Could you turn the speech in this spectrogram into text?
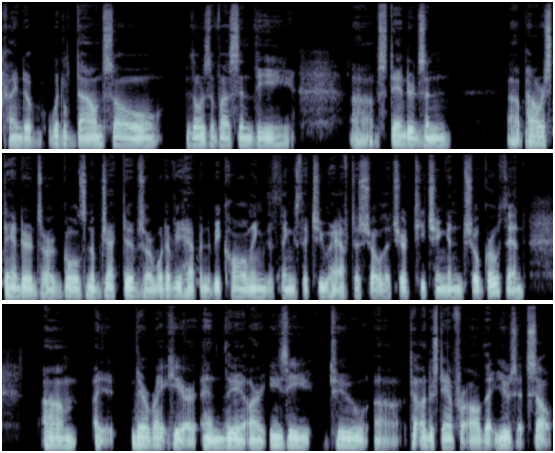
kind of whittled down. So those of us in the uh, standards and uh, power standards or goals and objectives or whatever you happen to be calling the things that you have to show that you're teaching and show growth in, um, I, they're right here and they are easy to uh, to understand for all that use it. So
